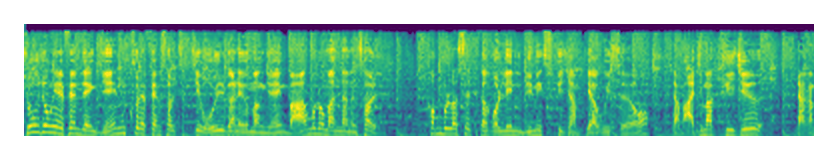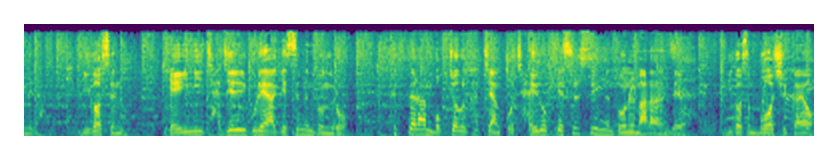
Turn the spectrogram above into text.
조우종의 FM대행진 쿨 FM 설 특집 5일간의 음악 여행 마음으로 만나는 설 텀블러 세트가 걸린 리믹스 퀴즈 함께 하고 있어요. 자 마지막 퀴즈 나갑니다. 이것은 개인이 자질구레하게 쓰는 돈으로 특별한 목적을 갖지 않고 자유롭게 쓸 수 있는 돈을 말하는데요. 이것은 무엇일까요?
